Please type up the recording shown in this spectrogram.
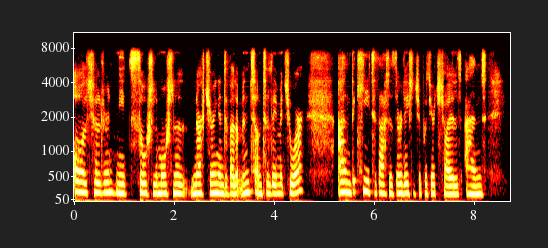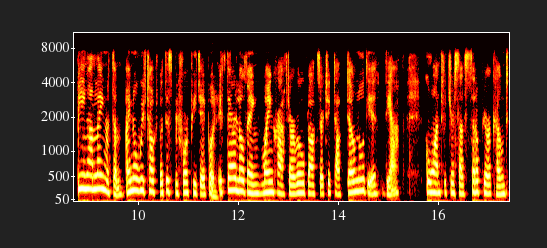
All children need social, emotional nurturing and development until they mature. And the key to that is the relationship with your child and being online with them. I know we've talked about this before, PJ, but mm. if they're loving Minecraft or Roblox or TikTok, download the, the app, go onto it yourself, set up your account,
